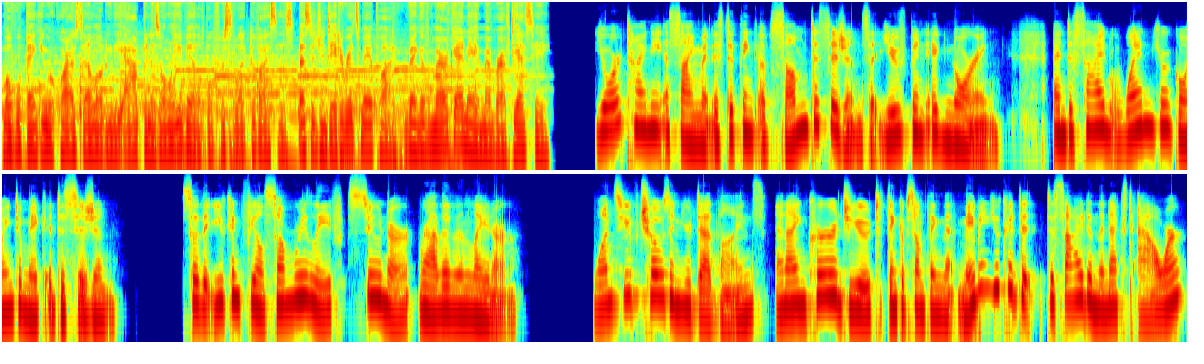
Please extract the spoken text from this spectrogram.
Mobile banking requires downloading the app and is only available for select devices. Message and data rates may apply. Bank of America and a member FDIC. Your tiny assignment is to think of some decisions that you've been ignoring and decide when you're going to make a decision so that you can feel some relief sooner rather than later. Once you've chosen your deadlines, and I encourage you to think of something that maybe you could d- decide in the next hour,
